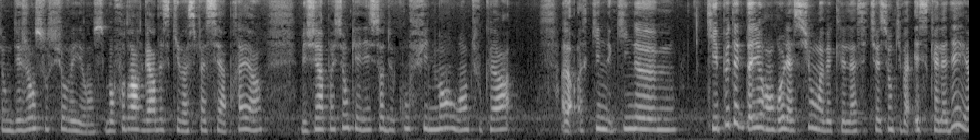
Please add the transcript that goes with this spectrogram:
Donc des gens sous surveillance. Bon, faudra regarder ce qui va se passer après. Hein. Mais j'ai l'impression qu'il y a des histoires de confinement ou en tout cas... Alors, qui, ne, est peut-être d'ailleurs en relation avec la situation qui va escalader.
